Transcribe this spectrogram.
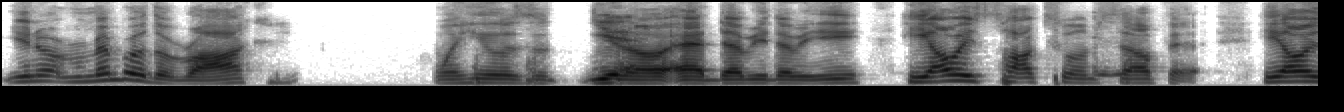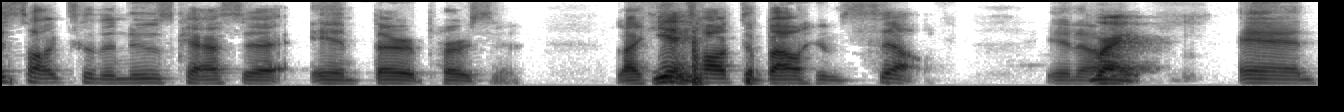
you know remember the rock? When he was you Yeah. know at wwe he always talked to himself at, he always talked to the newscaster in third person like he Yeah. talked about himself you know right. and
